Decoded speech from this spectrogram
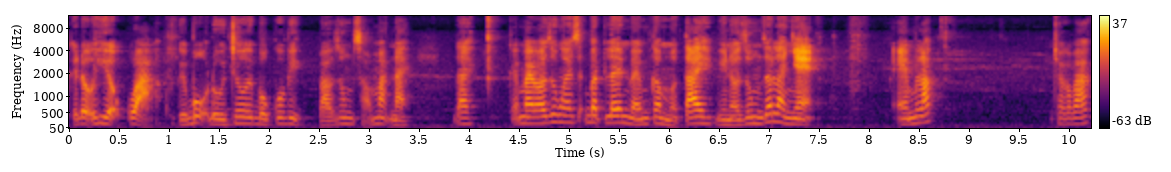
cái độ hiệu quả của cái bộ đồ chơi bầu cua vịt báo dung 6 mặt này. Đây, cái máy báo dung em sẽ bật lên và em cầm ở tay vì nó rung rất là nhẹ. Em lắc cho các bác.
